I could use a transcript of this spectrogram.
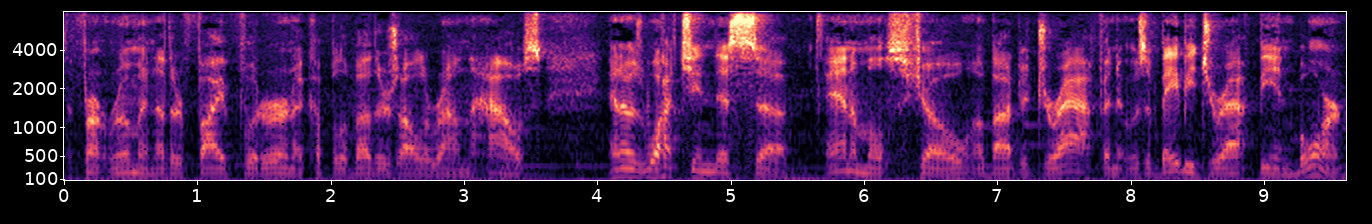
the front room, another five footer, and a couple of others all around the house. And I was watching this uh, animal show about a giraffe, and it was a baby giraffe being born.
